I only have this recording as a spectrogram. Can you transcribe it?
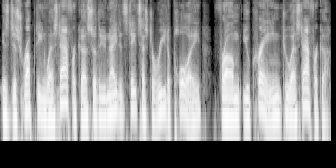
is disrupting West Africa, so the United States has to redeploy from Ukraine to West Africa.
